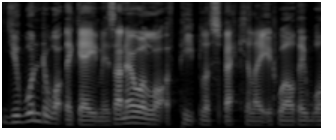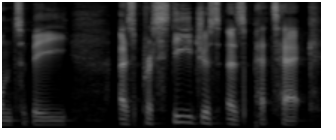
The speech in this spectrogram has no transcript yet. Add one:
You wonder what the game is. I know a lot of people have speculated. Well, they want to be as prestigious as Patek.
